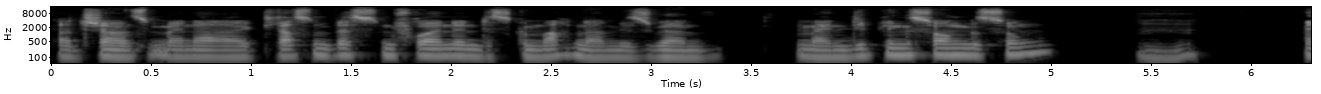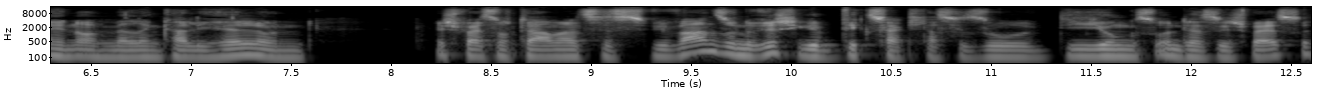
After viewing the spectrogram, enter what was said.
Da hatte ich damals mit meiner klassenbesten Freundin das gemacht. Da haben wir sogar meinen Lieblingssong gesungen. Mhm. In On Melancholy Hill. Und ich weiß noch damals, dass wir waren so eine richtige Wichserklasse, so die Jungs unter sich, weißt du?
